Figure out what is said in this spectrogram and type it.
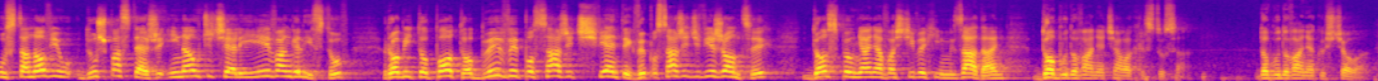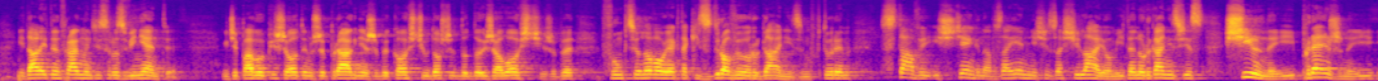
ustanowił duszpasterzy i nauczycieli i ewangelistów, robi to po to, by wyposażyć świętych, wyposażyć wierzących do spełniania właściwych im zadań do budowania ciała Chrystusa, do budowania Kościoła. I dalej ten fragment jest rozwinięty, gdzie Paweł pisze o tym, że pragnie, żeby Kościół doszedł do dojrzałości, żeby funkcjonował jak taki zdrowy organizm, w którym stawy i ścięgna wzajemnie się zasilają i ten organizm jest silny i prężny i,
